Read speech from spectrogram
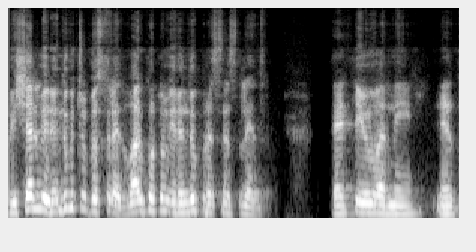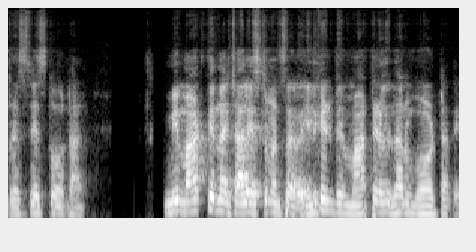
విషయాలు మీరు ఎందుకు చూపిస్తలేదు? వాళ్ళ కొరకు మీరు ఎందుకు ప్రశ్నిస్తలేదు? రెడ్ టీవీ వారిని నేను ప్రశ్నిస్తూ ఉంటాను మీ మాట నాకు చాలా ఇష్టం సార్. ఎందుకంటే మీరు మాట్లాడే విధానం బాగుంటుంది.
